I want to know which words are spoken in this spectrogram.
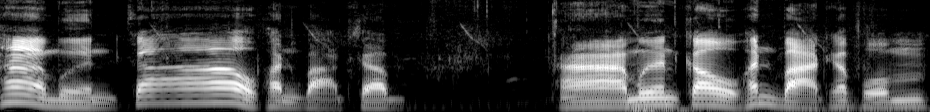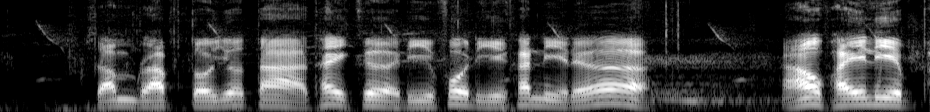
59,000 บาทครับ 59,000 บาทครับผม สำหรับโตโยต้าไทเกอร์ดีโฟดีคันนี้เด้อเอาไผรีบไผ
